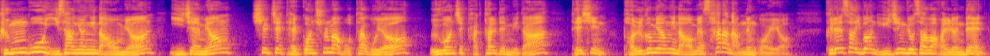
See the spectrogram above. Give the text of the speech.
금고 이상형이 나오면 이재명 실제 대권 출마 못하고요. 의원직 박탈됩니다. 대신 벌금형이 나오면 살아남는 거예요. 그래서 이번 위증교사와 관련된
